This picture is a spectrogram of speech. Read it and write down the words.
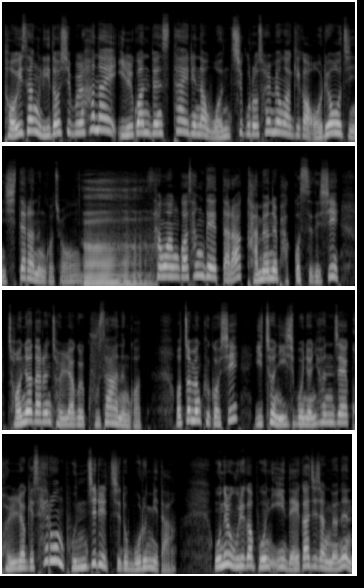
더 이상 리더십을 하나의 일관된 스타일이나 원칙으로 설명하기가 어려워진 시대라는 거죠. 아... 상황과 상대에 따라 가면을 바꿔 쓰듯이 전혀 다른 전략을 구사하는 것. 어쩌면 그것이 2025년 현재 권력의 새로운 본질일지도 모릅니다. 오늘 우리가 본 이 네 가지 장면은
